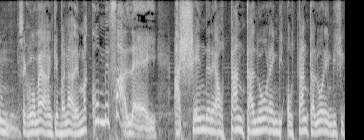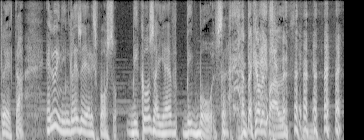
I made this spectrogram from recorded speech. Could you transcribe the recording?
mm, secondo me anche banale, ma come fa lei a scendere a 80 all'ora in, bi- 80 all'ora in bicicletta? E lui in inglese gli ha risposto, because I have big balls. Perché ho le palle.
